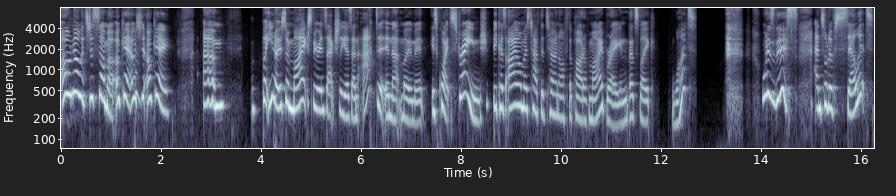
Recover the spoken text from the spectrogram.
Oh no, it's just summer. Okay, oh, okay. Um, but you know, so my experience actually as an actor in that moment is quite strange because I almost have to turn off the part of my brain that's like, what? what is this? And sort of sell it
